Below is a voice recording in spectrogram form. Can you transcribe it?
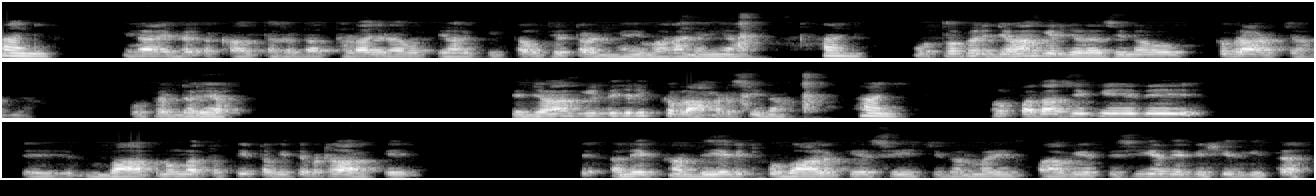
ਹਾਂਜੀ। ਇਹਨਾਂ ਨੇ ਫਿਰ ਅਕਾਲ ਤਖਤ ਦਾ ਥੜਾ ਜਿਹੜਾ ਉਹ ਤਿਆਰ ਕੀਤਾ ਉੱਥੇ ਢਾਡੀਆਂ ਹੀ ਵਾਰਾਂ ਗਈਆਂ। ਹਾਂਜੀ। ਉੱਥੋਂ ਫਿਰ ਜਹਾਂਗੀਰ ਜਿਹੜਾ ਸੀ ਨਾ ਉਹ ਘਬਰਾਹਟ ਚ ਆ ਗਿਆ। ਉਹ ਫਿਰ ਡਰਿਆ। ਤੇ ਜਹਾਂਗੀਰ ਦੀ ਜਿਹੜੀ ਘਬਰਾਹਟ ਸੀ ਨਾ ਹਾਂਜੀ। ਉਹਨੂੰ ਪਤਾ ਸੀ ਕਿ ਇਹਦੇ ਇਹ ਬਾਪ ਨੂੰ ਮੈਂ ਤੱਤੀ ਤਵੀ ਤੇ ਬਿਠਾ ਕੇ ਤੇ ਅਨੇਕਾਂ ਦੇਗ ਚ ਉਬਾਲ ਕੇ ਸੀ ਚ ਗਰਮਈ ਪਾ ਕੇ ਤਸੀਹੇ ਦੇ ਕੇ ਸ਼ਹੀਦ ਕੀਤਾ।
